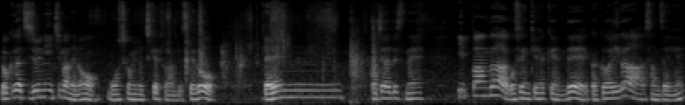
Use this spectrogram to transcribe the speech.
6月12日までの申し込みのチケットなんですけどベレンこちらですね。一般が5900円で学割が3000円。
